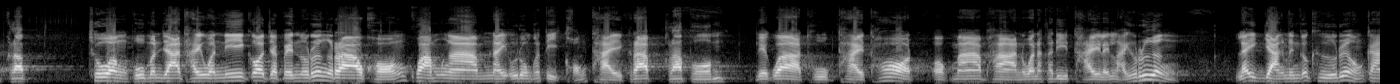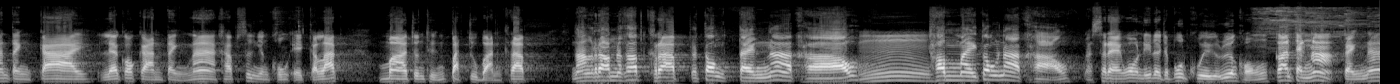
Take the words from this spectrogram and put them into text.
บครับ ช่วงภูมิปัญญาไทยวันนี้ก็จะเป็นเรื่องราวของความงามในอุดมคติของไทยครับ ครับผม เรียกว่าถูกถ่ายทอดออกมาผ่านวรรณคดีไทยหลาย ๆ เรื่อง และอีกอย่างหนึ่งก็คือเรื่องของการแต่งกายและก็การแต่งหน้าครับ ซึ่งยังคงเอกลักษณ์มาจนถึงปัจจุบันครับ นางรำนะครับ ครับจะต้องแต่งหน้าขาวอืมทำไมต้องหน้าขาว แสดงว่าวันนี้เราจะพูดคุยเรื่องของการแต่งหน้า แต่งหน้า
